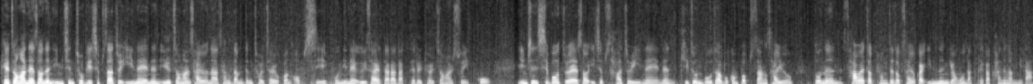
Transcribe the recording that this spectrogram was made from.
개정안에서는 임신 초기 14주 이내에는 일정한 사유나 상담 등 절차 요건 없이 본인의 의사에 따라 낙태를 결정할 수 있고 임신 15주에서 24주 이내에는 기존 모자보건법상 사유 또는 사회적 경제적 사유가 있는 경우 낙태가 가능합니다.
